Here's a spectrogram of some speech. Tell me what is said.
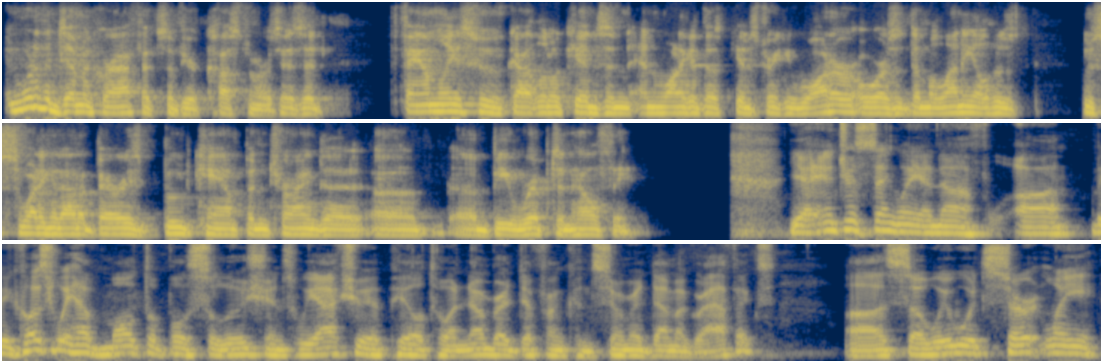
And what are the demographics of your customers? Is it families who've got little kids and, and want to get those kids drinking water, or is it the millennial who's who's sweating it out at Barry's boot camp and trying to uh, uh, be ripped and healthy? Yeah, interestingly enough, uh, because we have multiple solutions, we actually appeal to a number of different consumer demographics. Uh, so we would certainly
